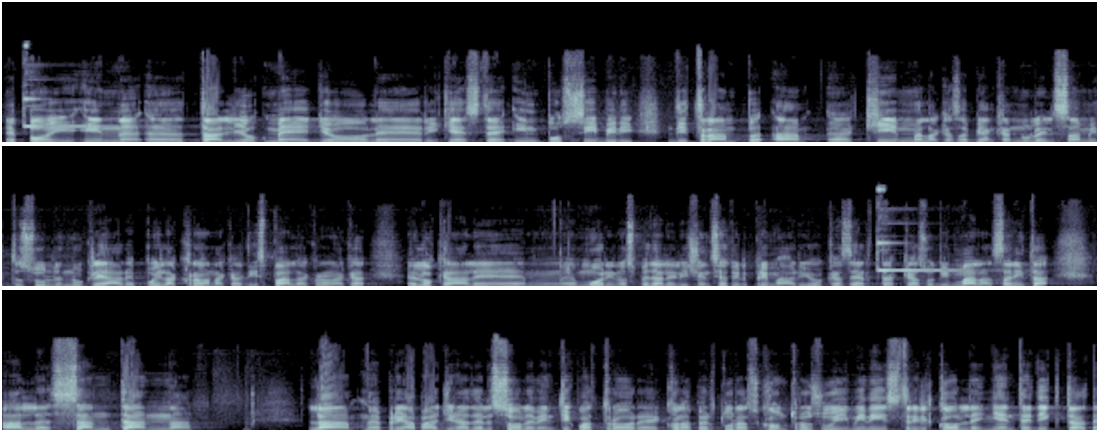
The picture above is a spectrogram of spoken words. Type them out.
E poi in in eh, taglio medio le richieste impossibili di Trump a eh, Kim, la Casa Bianca annulla il summit sul nucleare, poi la cronaca di spalla, la cronaca eh, locale, mh, mm, muore in ospedale licenziato il primario, Caserta a caso di mala sanità al Sant'Anna. La eh, prima pagina del Sole 24 Ore, ecco l'apertura scontro sui ministri, il Colle, niente diktat,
